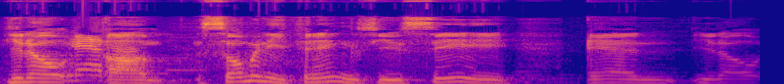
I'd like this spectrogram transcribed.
you know um, so many things you see and you know.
